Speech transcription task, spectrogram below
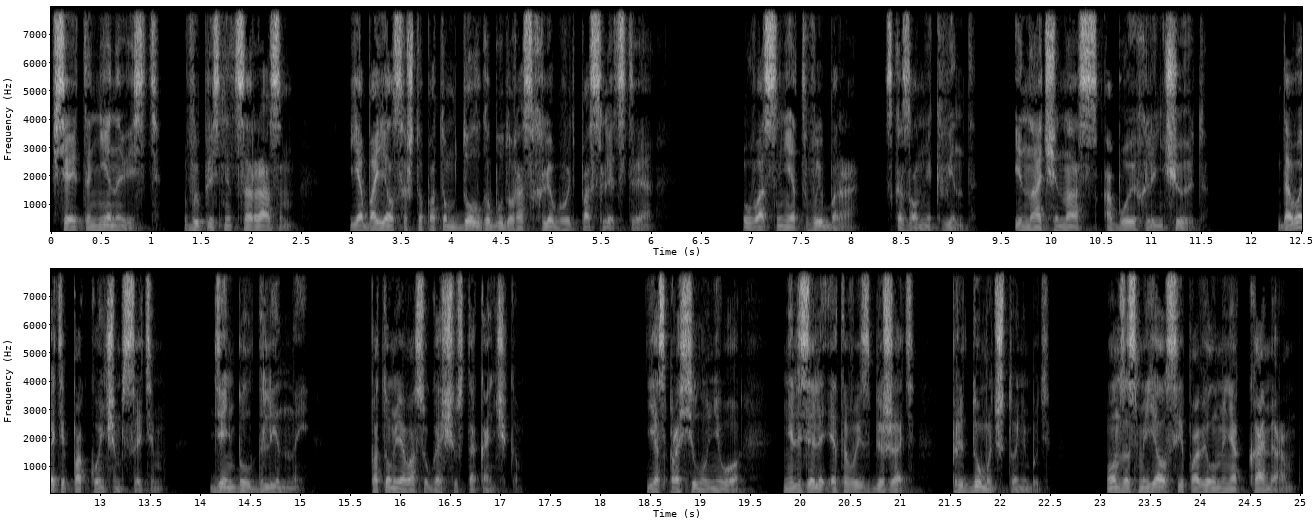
Вся эта ненависть выплеснется разом. Я боялся, что потом долго буду расхлебывать последствия. «У вас нет выбора», — сказал мне Квинт. «Иначе нас обоих линчуют. Давайте покончим с этим. День был длинный. Потом я вас угощу стаканчиком. Я спросил у него, нельзя ли этого избежать, придумать что-нибудь. Он засмеялся и повел меня к камерам.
